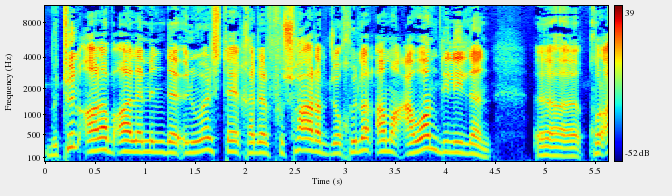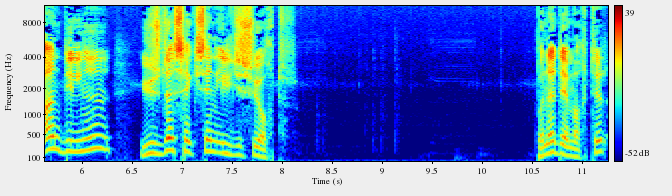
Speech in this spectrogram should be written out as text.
bütün Arap aleminde üniversiteye kadar Fusha Arapça okuyorlar ama avam diliyle e, Kur'an dilinin yüzde seksen ilgisi yoktur. Bu ne demektir?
